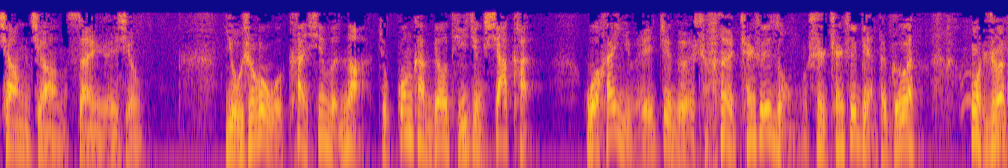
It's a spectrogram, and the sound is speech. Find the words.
锵锵三人行，有时候我看新闻呐，就光看标题净瞎看，我还以为这个什么陈水总是陈水扁他哥呢。我说，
